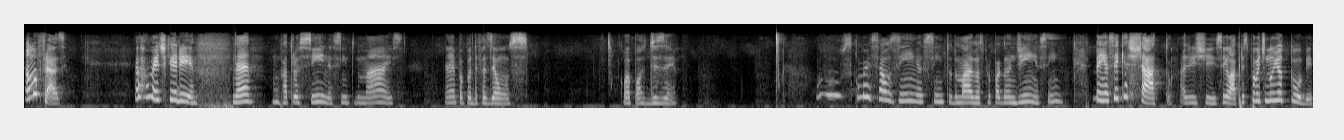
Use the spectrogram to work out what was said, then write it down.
É uma frase. Eu realmente queria, né, um patrocínio, assim, tudo mais, né, para poder fazer uns, como eu posso dizer, uns comercialzinhos, assim, tudo mais, umas propagandinhas, assim. Bem, eu sei que é chato, a gente, sei lá, principalmente no YouTube.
